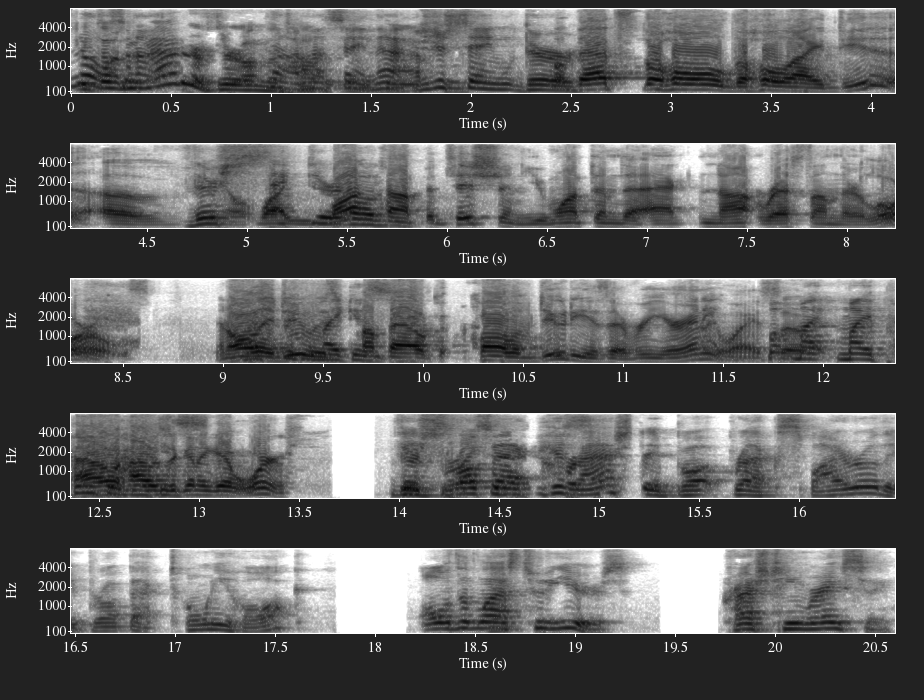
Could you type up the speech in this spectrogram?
No, it doesn't not- matter if they're on the No, top. I'm not saying that. I'm just saying they're Well, that's the whole the whole idea of Their you know, why you sector want of- competition. You want them to act not rest on their laurels, and all they do is Mike, pump is- out Call of Duties every year anyway. But So my, my point how, how's Mike, it going to get worse? They brought back because- Crash. They brought back Spyro. They brought back Tony Hawk. All within the last two years. Crash Team Racing.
